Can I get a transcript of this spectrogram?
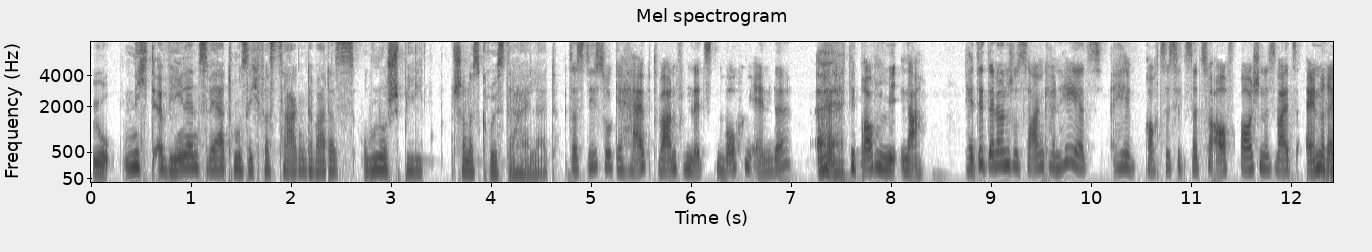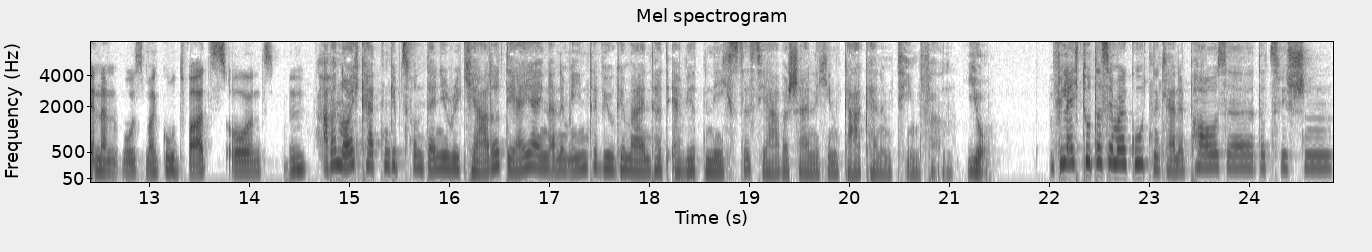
Jo. Nicht erwähnenswert, muss ich fast sagen, da war das Uno-Spiel schon das größte Highlight. Dass die so gehypt waren vom letzten Wochenende, äh, die brauchen mit, na, hätte dann schon sagen können, hey, jetzt, hey, braucht es jetzt nicht so aufbauschen, es war jetzt ein Rennen, wo es mal gut war und hm, Aber Neuigkeiten gibt's von Danny Ricciardo, der ja in einem Interview gemeint hat, er wird nächstes Jahr wahrscheinlich in gar keinem Team fahren. Jo. Vielleicht tut das ja mal gut, eine kleine Pause dazwischen.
